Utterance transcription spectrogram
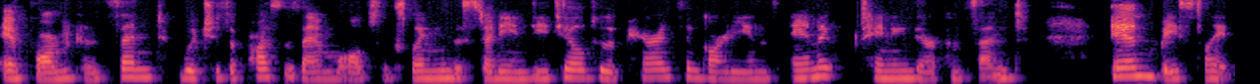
informed consent, which is a process that involves explaining the study in detail to the parents and guardians and obtaining their consent, and baseline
